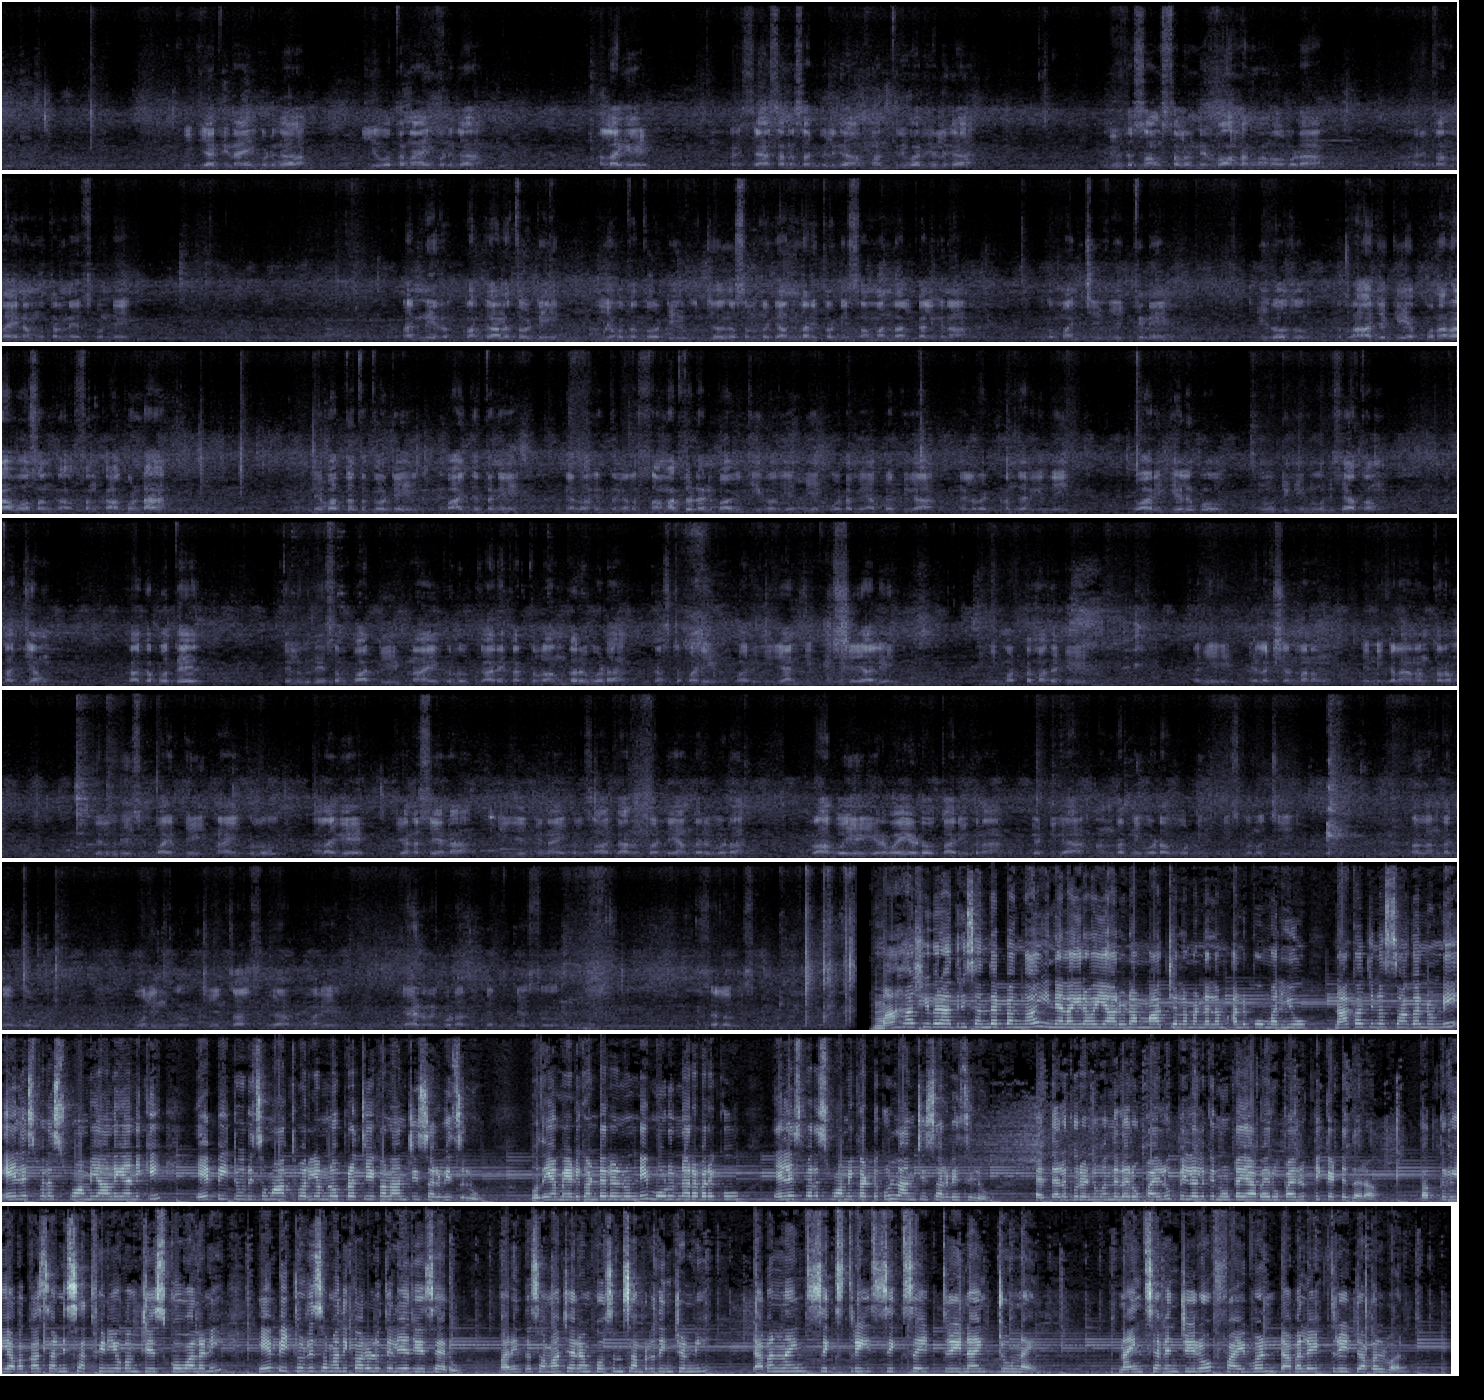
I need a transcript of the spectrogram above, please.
విద్యార్థి నాయకుడిగా యువత నాయకుడిగా అలాగే మరి శాసనసభ్యులుగా మంత్రివర్యులుగా వివిధ సంస్థల నిర్వహణలో కూడా మరి తనదైన ముద్ర నేర్చుకుంటే అన్ని వర్గాలతోటి యువతతోటి ఉద్యోగస్తులతోటి అందరితోటి సంబంధాలు కలిగిన ఒక మంచి వ్యక్తిని ఈరోజు రాజకీయ పునరావాసం కోసం కాకుండా నిబద్ధతతోటి బాధ్యతని నిర్వహించగల సమర్థుడని భావించి ఈరోజు ఎన్డీఏ కూటమి అభ్యర్థిగా నిలబెట్టడం జరిగింది. వారి గెలుపు నూటికి నూరు శాతం తథ్యం. కాకపోతే తెలుగుదేశం పార్టీ నాయకులు కార్యకర్తలు అందరూ కూడా కష్టపడి వారి విజయానికి కృషి చేయాలి. ఇది మొట్టమొదటి అది ఎలక్షన్ మనం ఎన్నికల అనంతరం తెలుగుదేశం పార్టీ నాయకులు అలాగే జనసేన బీజేపీ నాయకుల సహకారంతో అందరూ కూడా రాబోయే ఇరవై ఏడవ తారీఖున గట్టిగా అందరినీ కూడా ఓటింగ్ తీసుకొని వచ్చి వాళ్ళందరినీ పోలింగ్ చేయించాల్సిందిగా మరి కేడర్కి కూడా విజ్ఞప్తి చేస్తూ సెలవు తీసుకుంటున్నాను మహాశివరాత్రి సందర్భంగా ఈ నెల ఇరవై ఆరున మాచల మండలం అనుపు మరియు నాగార్జున సాగర్ నుండి ఏలేశ్వర స్వామి ఆలయానికి ఏపీ టూరిజం ఆధ్వర్యంలో ప్రత్యేక లాంచీ సర్వీసులు. ఉదయం ఏడు గంటల నుండి మూడున్నర వరకు ఏలేశ్వర స్వామి గట్టుకు లాంచీ సర్వీసులు. పెద్దలకు రెండు వందల రూపాయలు పిల్లలకు నూట యాభై రూపాయలు టికెట్ ధర. భక్తులు ఈ అవకాశాన్ని సద్వినియోగం చేసుకోవాలని ఏపీ టూరిజం అధికారులు తెలియజేశారు. మరింత సమాచారం కోసం సంప్రదించండి. Double nine six three six eight three nine two nine. Nine seven zero five one double eight three double one.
